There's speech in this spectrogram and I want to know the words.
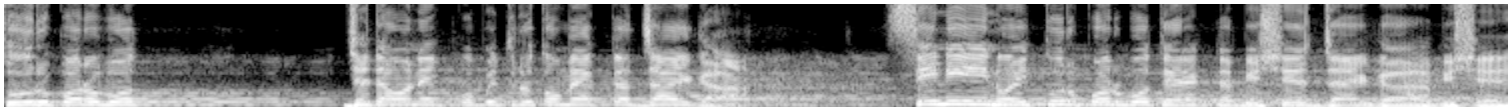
তুর পর্বত যেটা অনেক পবিত্রতম একটা জায়গা সিনিন ওই তুর পর্বতের একটা বিশেষ জায়গা বিশেষ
